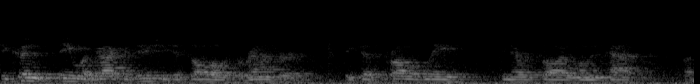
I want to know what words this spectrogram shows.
she couldn't see what God could do. She just saw what was around her because probably she never saw a woman past a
